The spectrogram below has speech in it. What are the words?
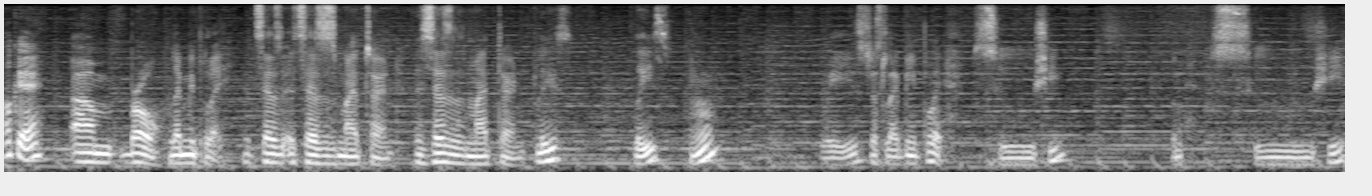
Okay, um, bro, let me play. It says it says it's my turn. It says it's my turn. Please, please, hmm? Please, just let me play. Sushi, sushi.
